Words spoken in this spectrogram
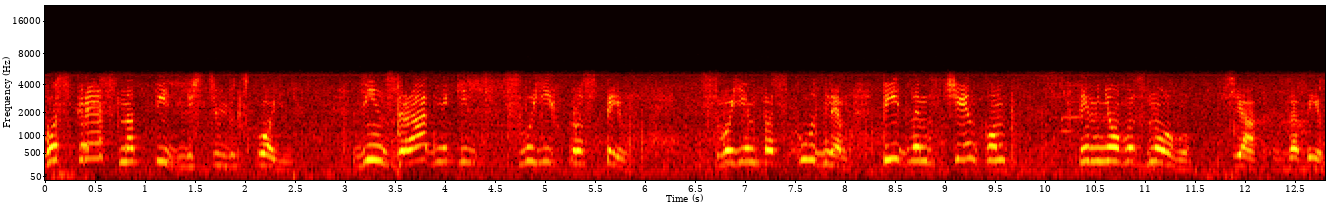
воскрес над підлістю людською. Він зрадників своїх простив, своїм паскудним, підлим вчинком ти в нього знову цях забив.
